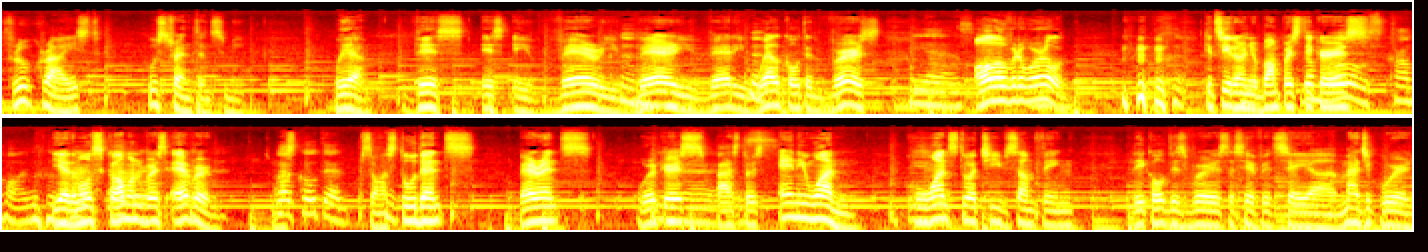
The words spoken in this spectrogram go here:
through Christ who strengthens me. Kuya, this is a very, very, very well-quoted verse Yes. all over the world. you can see it on your bumper stickers. The most common. yeah, the most common ever. verse ever. Well quoted. So, mga students, parents, workers, Yes. pastors, anyone who Yeah. wants to achieve something, they quote this verse as if it's a uh, magic word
